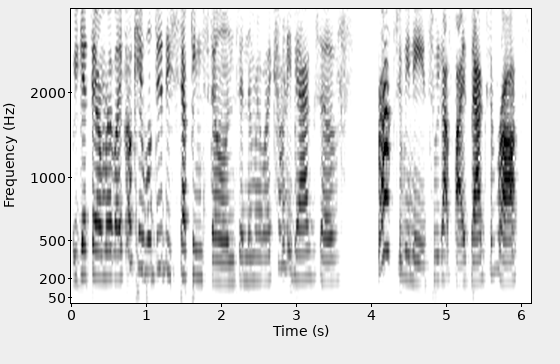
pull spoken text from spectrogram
we get there and we're like okay we'll do these stepping stones and then we're like how many bags of rock do we need so we got five bags of rocks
